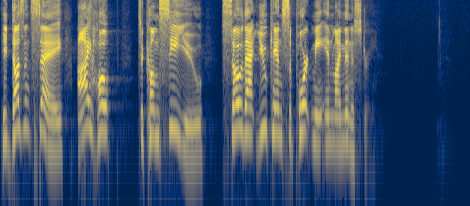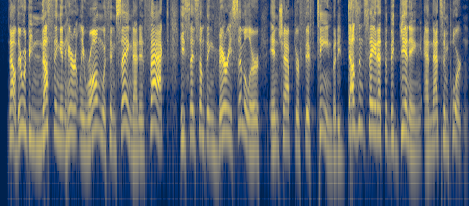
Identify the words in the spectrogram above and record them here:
He doesn't say, "I hope to come see you so that you can support me in my ministry." Now, there would be nothing inherently wrong with him saying that. In fact, he says something very similar in chapter 15, but he doesn't say it at the beginning, and that's important.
